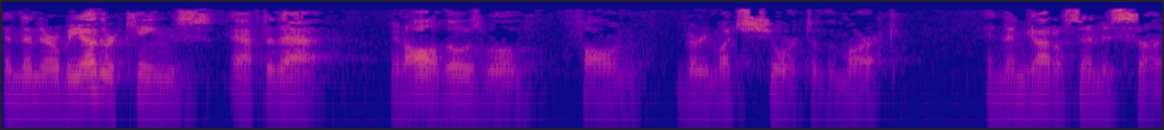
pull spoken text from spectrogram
And then there will be other kings after that. And all of those will have fallen very much short of the mark. And then God will send his son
